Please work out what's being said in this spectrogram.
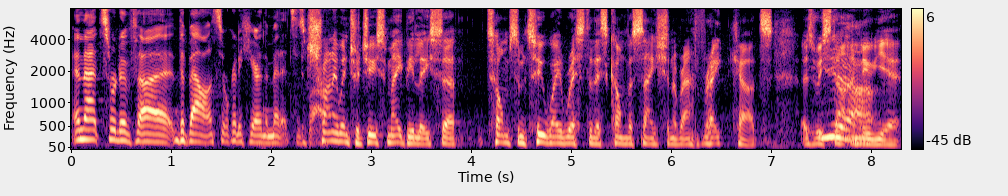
And that's sort of uh, the balance that we're going to hear in the minutes as well. Trying to introduce maybe, Lisa, Tom, some two way risk to this conversation around rate cuts as we start Yeah. a new year.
